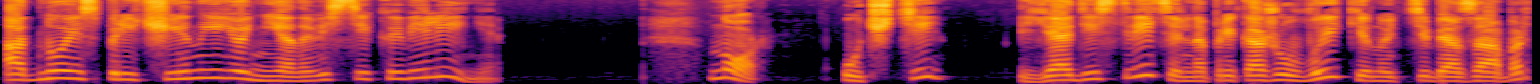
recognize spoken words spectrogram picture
одной из причин ее ненависти к Эвелине? Нор, учти, я действительно прикажу выкинуть тебя за борт,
